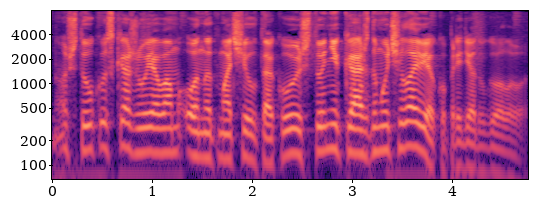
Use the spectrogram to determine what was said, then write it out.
Но штуку, скажу я вам, он отмочил такую, что не каждому человеку придет в голову.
